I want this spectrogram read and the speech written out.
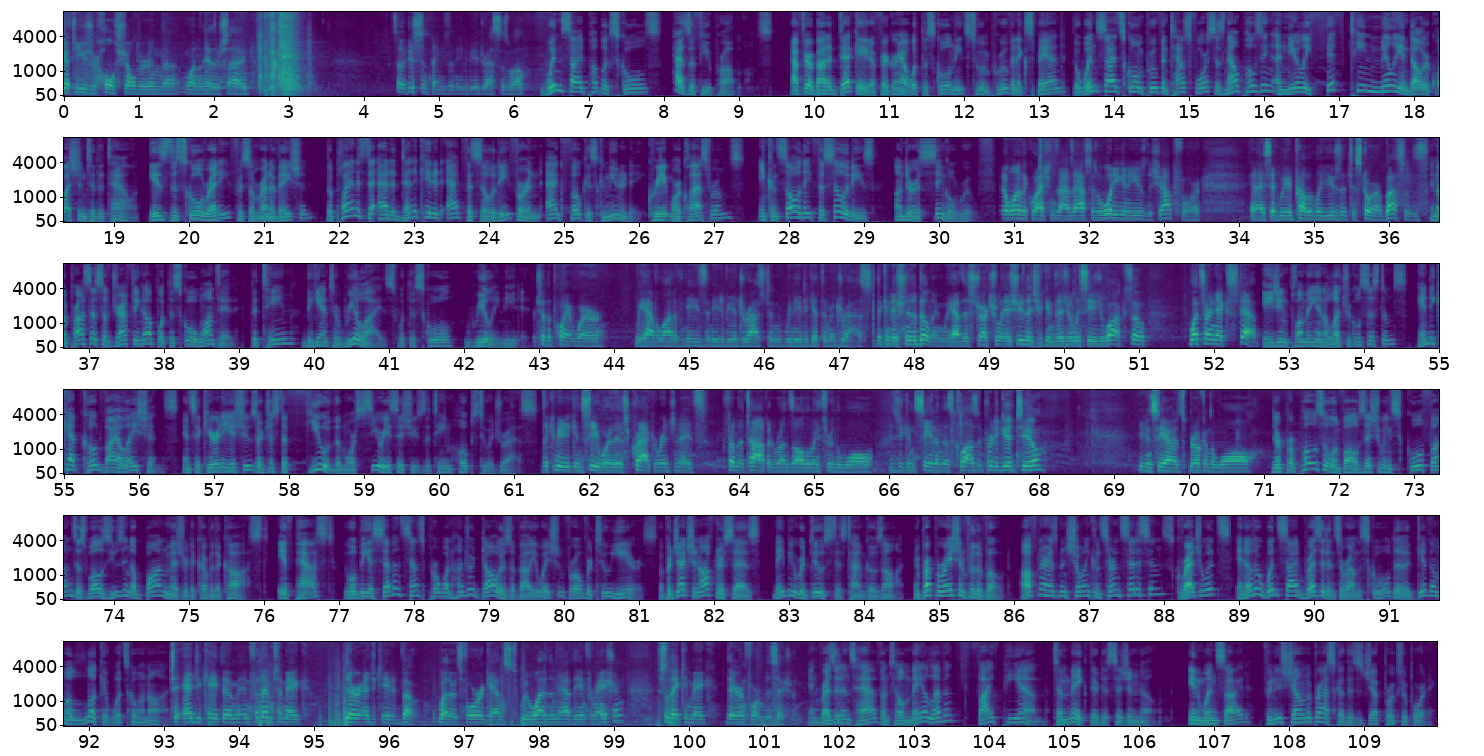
You have to use your whole shoulder in the one on the other side. So just some things that need to be addressed as well. Winside Public Schools has a few problems. After about a decade of figuring out what the school needs to improve and expand, the Winside School Improvement Task Force is now posing a nearly $15 million question to the town. Is the school ready for some renovation? The plan is to add a dedicated ag facility for an ag focused community, create more classrooms, and consolidate facilities under a single roof. You know, one of the questions I was asked is, well, what are you going to use the shop for? And I said we would probably use it to store our buses. In the process of drafting up what the school wanted, the team began to realize what the school really needed. To the point where we have a lot of needs that need to be addressed and we need to get them addressed. The condition of the building, we have this structural issue that you can visually see as you walk. So What's our next step? Aging plumbing and electrical systems, handicap code violations, and security issues are just a few of the more serious issues the team hopes to address. The community can see where this crack originates from the top and runs all the way through the wall. As you can see it in this closet pretty good too. You can see how it's broken the wall their proposal involves issuing school funds as well as using a bond measure to cover the cost. If passed, it will be a 7 cents per $100 evaluation for over two years. A projection Offner says may be reduced as time goes on. In preparation for the vote, Offner has been showing concerned citizens, graduates, and other Winside residents around the school to give them a look at what's going on. To educate them and for them to make their educated vote, whether it's for or against. We wanted them to have the information so they can make their informed decision. And residents have until May 11th, 5 p.m. to make their decision known. In Winside, for News Channel Nebraska, this is Jeff Brooks reporting.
